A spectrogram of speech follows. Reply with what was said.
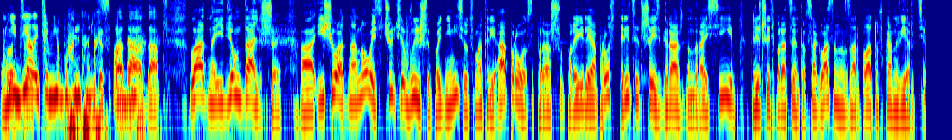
Вот, Не э, делайте мне больно, Господа, господа. да. Ладно, идем дальше. А, еще одна новость, чуть выше поднимись, вот смотри, опрос, прошу, провели опрос, 36 граждан России, 36% согласны на зарплату в конверте.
